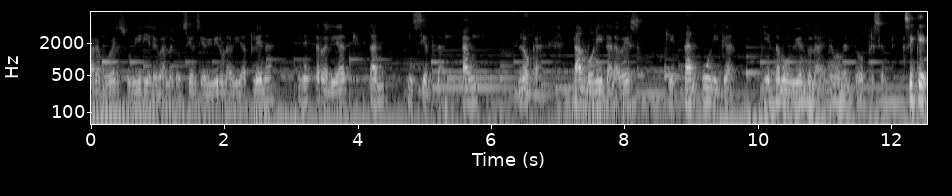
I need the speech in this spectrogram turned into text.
para poder subir y elevar la conciencia, vivir una vida plena en esta realidad que es tan incierta, tan loca, tan bonita a la vez, que es tan única y estamos viviéndola en el momento presente. Así que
